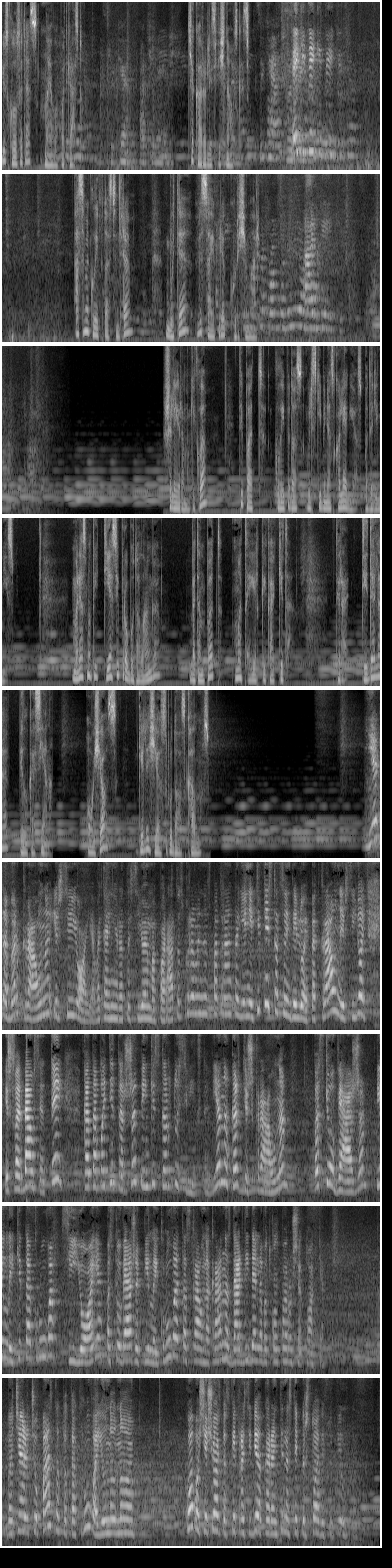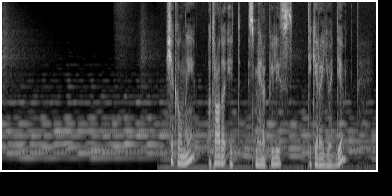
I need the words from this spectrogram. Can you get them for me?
Jūs klausotės Nailo Jums. Čia Karolis Višniauskas. Eikite, eikite, eikite. Esame Klaipėdos centre, būte visai prie kuršių marių. Ateikite. Šalia yra mokykla, taip pat Klaipėdos valstybinės kolegijos padalinys. Manęs matai tiesiai pro būto langą, bet ten pat matai ir kai ką kitą. Tai yra didelė pilka siena, o už jos geležies rudos kalnus. Jie dabar krauna ir sijoja. Va ten yra tas sijojimo aparatas, kurio manęs patranka. Jie ne tik tais, kad sandėliuoja, bet krauna ir sijoja. Ir svarbiausia tai, kad ta pati tarša penkis kartus vyksta. Vieną kartą iškrauna, paskiau veža, pila į kitą krūvą, sijoja, paskiau veža, pila į krūvą, tas krauna kranas dar didelė, vad kol paruošia tokią. Va čia arčiau pastato ta krūva jau nuo, nuo kovo 16, kai prasidėjo karantinas, taip ir stovi supilta. Šie kalnai atrodo it smėlio pilys, tik yra juodi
